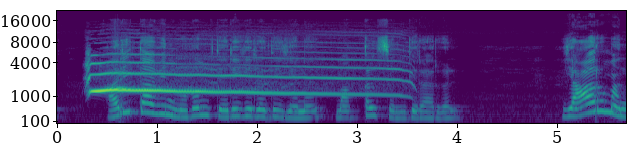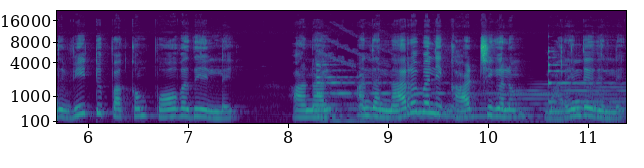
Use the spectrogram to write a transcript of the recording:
அரிதாவின் முகம் தெரிகிறது என மக்கள் சொல்கிறார்கள். யாரும் அந்த வீட்டு பக்கம் போவது இல்லை ஆனால் அந்த நரபலி காட்சிகளும் மறைந்ததில்லை.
